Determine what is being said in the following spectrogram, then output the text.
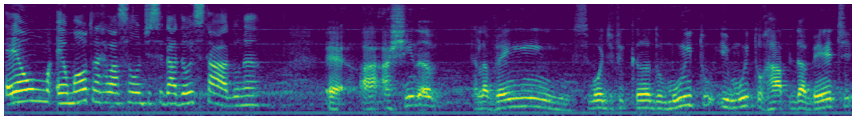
É uma, é uma outra relação de cidadão-estado, né? É, a, a China ela vem se modificando muito e muito rapidamente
